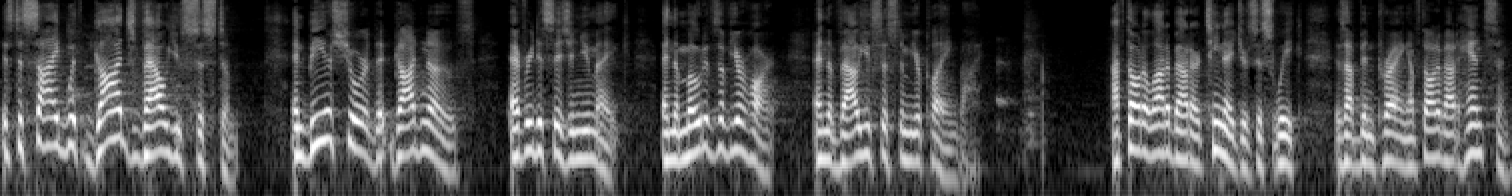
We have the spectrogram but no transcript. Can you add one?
is to side with God's value system. And be assured that God knows every decision you make and the motives of your heart and the value system you're playing by. I've thought a lot about our teenagers this week as I've been praying. I've thought about Hanson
